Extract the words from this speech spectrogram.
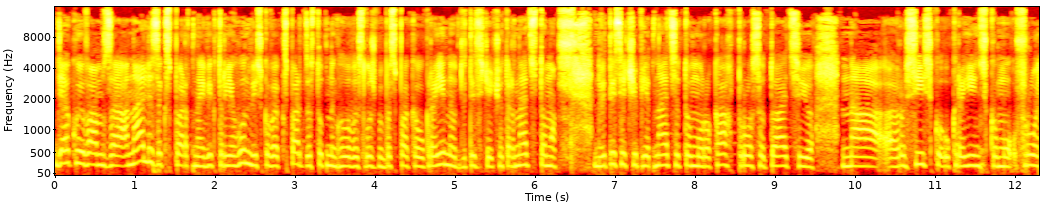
Дякую вам за аналіз. Експертний Віктор Ягун, військовий експерт, заступник голови служби безпеки України у 2014-2015 роках про ситуацію на російсько-українському фронті.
